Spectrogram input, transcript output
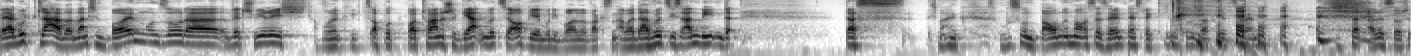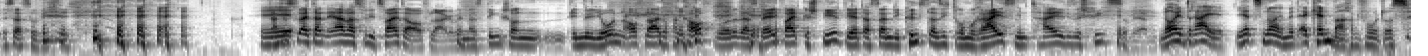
Ja, gut, klar, bei manchen Bäumen und so, da wird schwierig, obwohl gibt es auch bot- botanische Gärten, wird es ja auch geben, wo die Bäume wachsen, aber da wird es sich anbieten, da- dass, ich meine, muss so ein Baum immer aus derselben Perspektive fotografiert sein. ist, das alles so, ist das so wichtig? Das ist vielleicht dann eher was für die zweite Auflage, wenn das Ding schon in Millionenauflage verkauft wurde, das weltweit gespielt wird, dass dann die Künstler sich drum reißen, Teil dieses Spiels zu werden. 9.3, jetzt neu mit erkennbaren Fotos.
